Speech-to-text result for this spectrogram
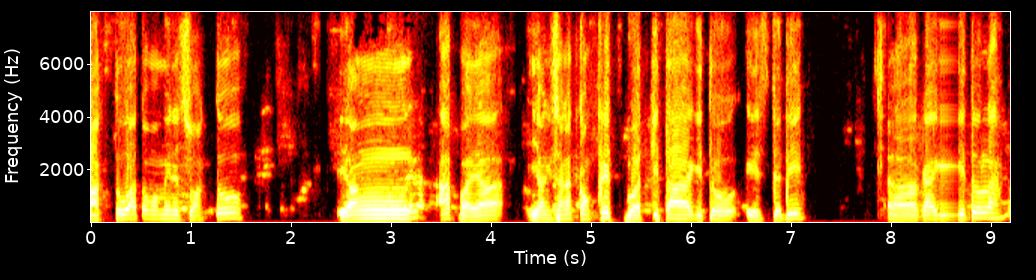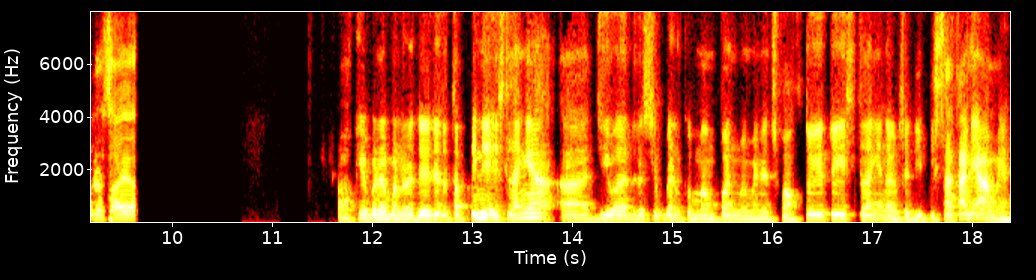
waktu atau memanage waktu yang apa ya yang sangat konkret buat kita gitu is. Jadi uh, kayak gitulah menurut saya. Oke benar-benar. Jadi tetap ini istilahnya uh, jiwa leadership dan kemampuan memanage waktu itu istilahnya nggak bisa dipisahkan ya Am ya.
